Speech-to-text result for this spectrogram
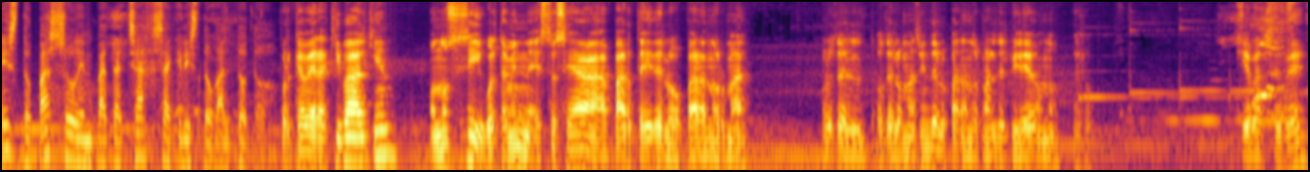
Esto pasó en Patachaj Cristóbal Toto. Porque a ver, aquí va alguien, o no sé si igual también esto sea parte ahí de lo paranormal, o, de lo más bien de lo paranormal del video, ¿no? Pero se ve.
